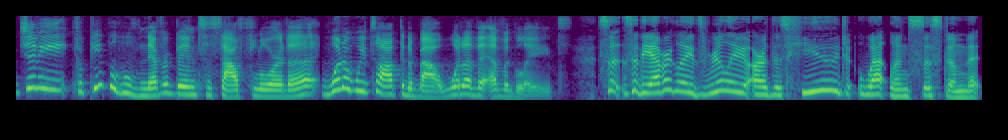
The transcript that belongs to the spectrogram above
Jenny, for people who've never been to South Florida, what are we talking about? What are the Everglades? So, so the Everglades really are this huge wetland system that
